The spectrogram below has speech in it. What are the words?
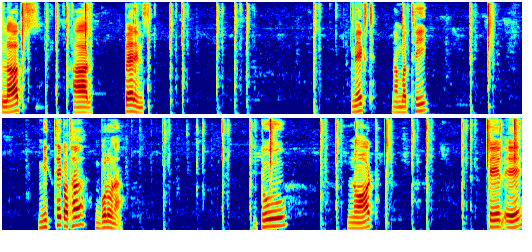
loves her parents. Next, number three. মিথ্যে কথা বলো না। Do not tell a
